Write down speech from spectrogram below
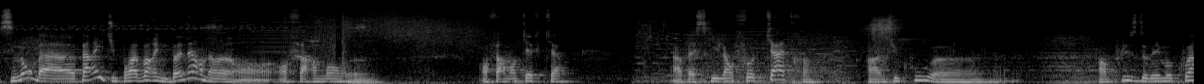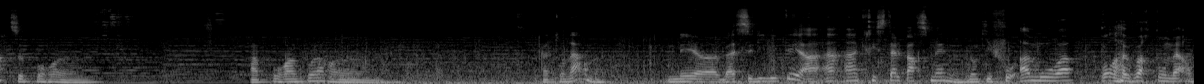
Sinon, bah, pareil, tu pourrais avoir une bonne arme euh, en, farmant. euh, en farmant Kefka. Ah, parce qu'il en faut 4. Ah, du coup, euh, en plus de Memo Quartz pour. Ah, pour avoir. euh, à ton arme. Mais euh, bah, c'est limité à un, cristal par semaine. Donc il faut un mois pour avoir ton arme.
